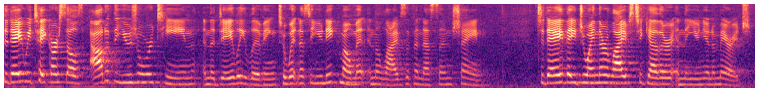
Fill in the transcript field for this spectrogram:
Today, we take ourselves out of the usual routine and the daily living to witness a unique moment in the lives of Vanessa and Shane. Today, they join their lives together in the union of marriage.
